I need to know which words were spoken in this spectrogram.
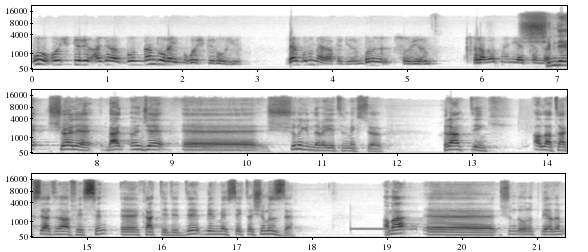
Bu hoşgörü acaba bundan dolayı mı hoşgörü oluyor? Ben bunu merak ediyorum. Bunu soruyorum. Kusura bakmayın iyi akşamlar. Şimdi şöyle ben önce eee, şunu gündeme getirmek istiyorum. Hrant Dink Allah taksiratını affetsin eee, katledildi. Bir meslektaşımızdı. Ama eee şunu da unutmayalım.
